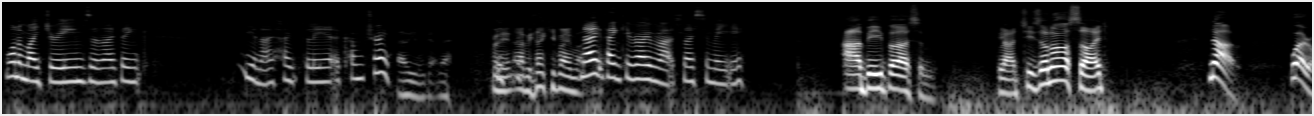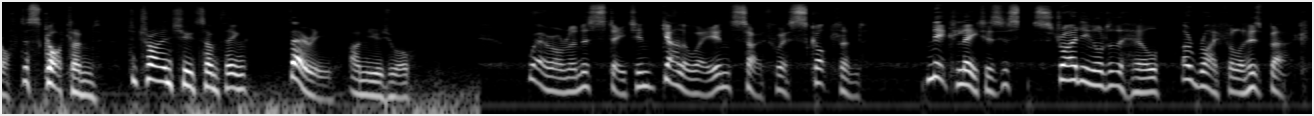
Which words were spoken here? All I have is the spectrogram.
one of my dreams, and I think, you know, hopefully it'll come true. Oh, you'll get there. Brilliant, Abbey. Thank you very much. No, thank you very much. Nice to meet you. Abbey Burton. Glad she's on our side. Now, we're off to Scotland to try and shoot something very unusual. We're on an estate in Galloway in southwest Scotland. Nick Laters is striding onto the hill, a rifle on his back.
